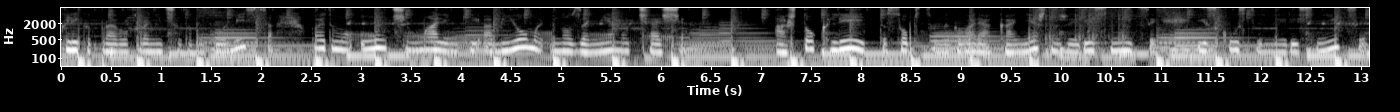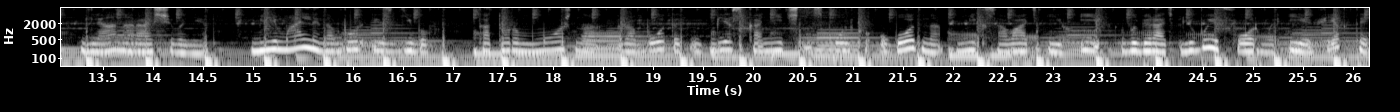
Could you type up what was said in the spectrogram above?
Клей, как правило, хранится там около месяца, поэтому лучше маленькие объемы, но замена чаще. А что клеить-то, собственно говоря? Конечно же, ресницы. Искусственные ресницы для наращивания. Минимальный набор изгибов которым можно работать бесконечно, сколько угодно, миксовать их и выбирать любые формы и эффекты,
